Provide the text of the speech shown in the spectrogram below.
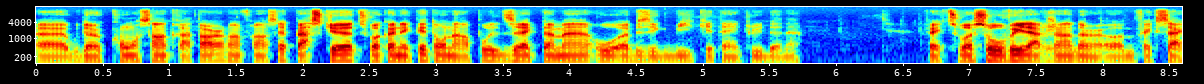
euh, ou d'un concentrateur en français parce que tu vas connecter ton ampoule directement au hub Zigbee qui est inclus dedans. Fait que tu vas sauver l'argent d'un hub. Fait que ça,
